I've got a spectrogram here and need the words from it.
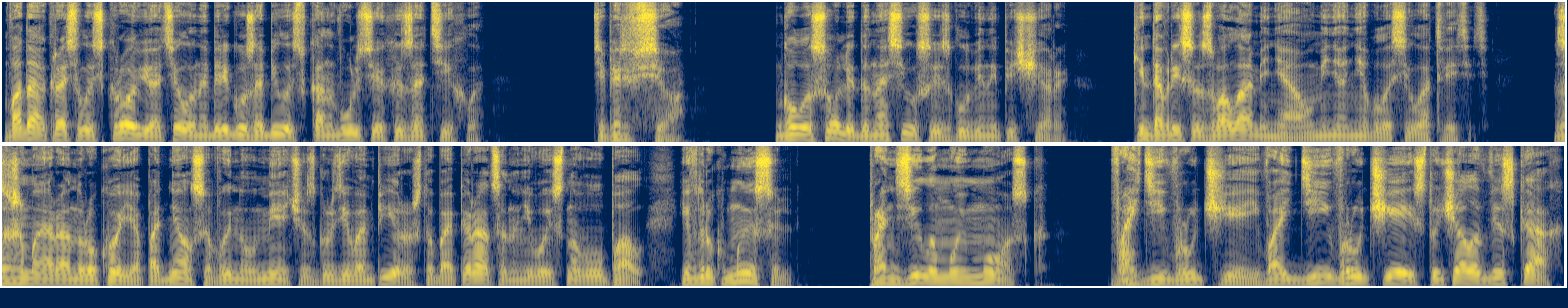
Вода окрасилась кровью, а тело на берегу забилось в конвульсиях и затихло. Теперь все. Голос Оли доносился из глубины пещеры. Кентавриса звала меня, а у меня не было сил ответить. Зажимая рану рукой, я поднялся, вынул меч из груди вампира, чтобы опираться на него и снова упал. И вдруг мысль пронзила мой мозг. «Войди в ручей! Войди в ручей!» стучала в висках.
